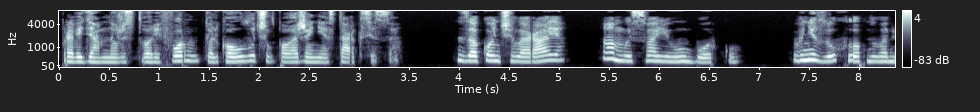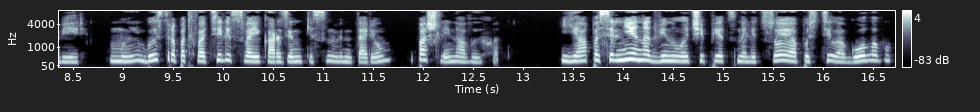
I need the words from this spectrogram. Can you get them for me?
Проведя множество реформ, только улучшил положение Старксиса. Закончила Рая, а мы свою уборку. Внизу хлопнула дверь. Мы быстро подхватили свои корзинки с инвентарем и пошли на выход. Я посильнее надвинула чепец на лицо и опустила голову,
